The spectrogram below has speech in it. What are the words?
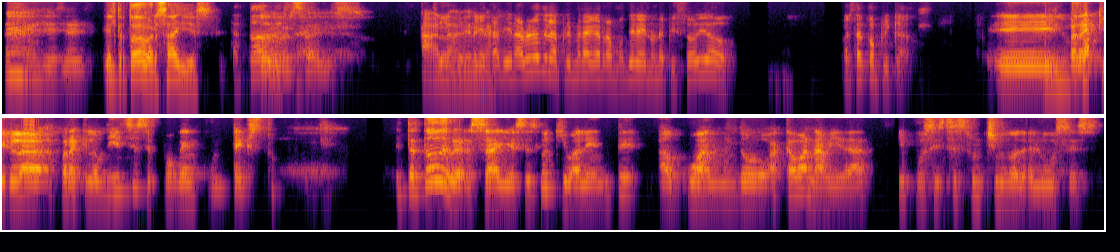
El Tratado de Versalles. El Tratado de, Versalles. A la verga. También hablar de la Primera Guerra Mundial en un episodio va a estar complicado. Eh, para, que la, para que la audiencia se ponga en contexto, el Tratado de Versalles es lo equivalente a cuando acaba Navidad y pusiste un chingo de luces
